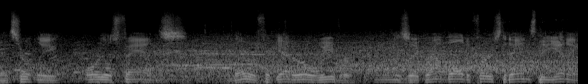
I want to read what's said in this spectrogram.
And certainly Orioles fans never forget Earl Weaver. It a ground ball to first that ends the inning.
